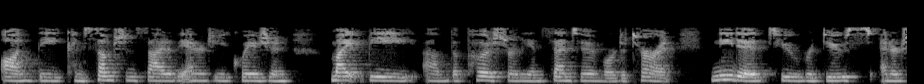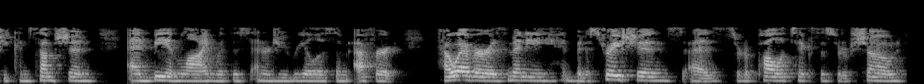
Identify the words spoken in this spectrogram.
on the consumption side of the energy equation might be um, the push or the incentive or deterrent needed to reduce energy consumption and be in line with this energy realism effort. However, as many administrations, as sort of politics has sort of shown,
